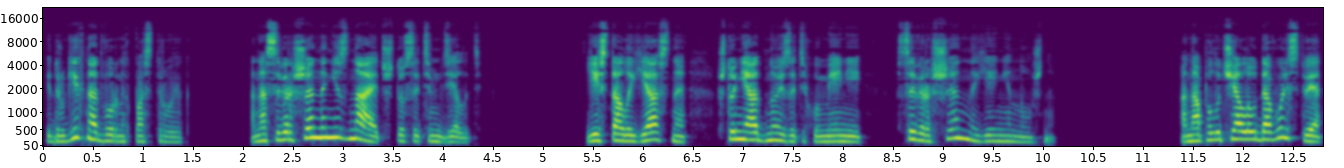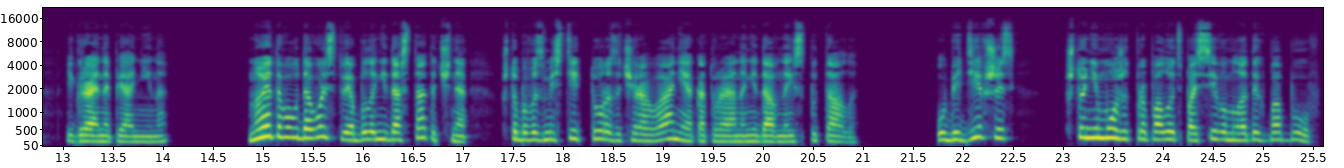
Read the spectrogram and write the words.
и других надворных построек, она совершенно не знает, что с этим делать. Ей стало ясно, что ни одно из этих умений совершенно ей не нужно. Она получала удовольствие, играя на пианино, но этого удовольствия было недостаточно, чтобы возместить то разочарование, которое она недавно испытала — убедившись, что не может прополоть посевы молодых бобов.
